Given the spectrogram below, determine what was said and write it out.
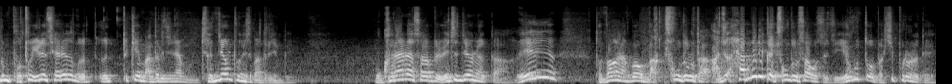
그럼 보통 이런 세력은 어, 떻게 만들어지냐면 전쟁을 통해서 만들어진 거예요. 우크라이나 사람들 왜 전쟁을 할까? 왜 도망을 안 가고 막 총들고 다 아주 할머니까지 총들 싸고 쓰지. 여군도 막 10%나 돼.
